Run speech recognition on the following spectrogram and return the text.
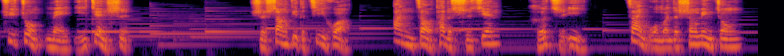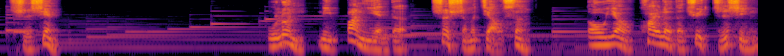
去做每一件事。使上帝的计划按照他的时间和旨意，在我们的生命中实现。无论你扮演的是什么角色，都要快乐的去执行，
